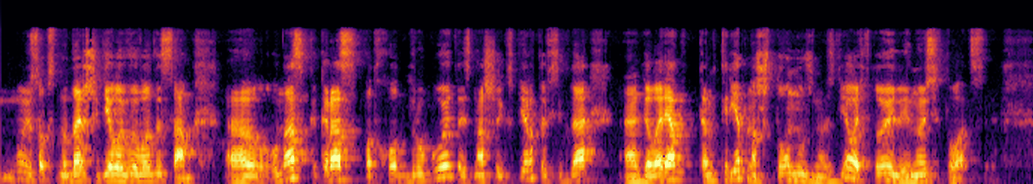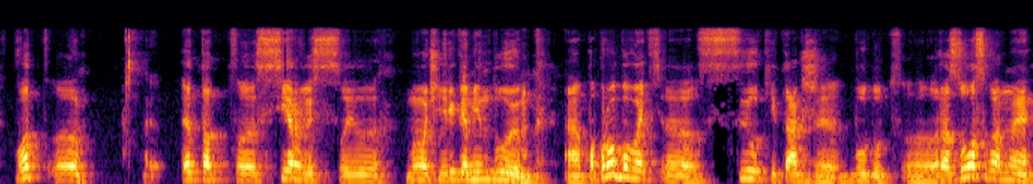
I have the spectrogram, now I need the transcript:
ну и, собственно, дальше делай выводы сам. У нас как раз подход другой, то есть наши эксперты всегда говорят конкретно, что нужно сделать в той или иной ситуации. Вот этот э, сервис э, мы очень рекомендуем э, попробовать. Ссылки также будут разосланы.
